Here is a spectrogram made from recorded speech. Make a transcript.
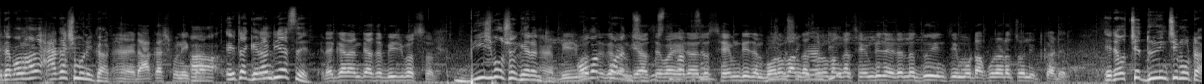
এটা বলা হয় আকাশমণি কাঠ হ্যাঁ এটা আকাশমণি কাঠ এটা গ্যারান্টি আছে? এটা গ্যারান্টি আছে বিশ বছর। বিশ বছর গ্যারান্টি হ্যাঁ বিশ অবাক বছর গ্যারান্টি আছে ভাই এটা হলো সেম ডিজাইন বড় ভাঙা ছোট ভাঙা সেম ডিজাইন এটা হলো দুই ইঞ্চি মোটা পুরাটা সলিড কাঠের এটা হচ্ছে দুই ইঞ্চি মোটা?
